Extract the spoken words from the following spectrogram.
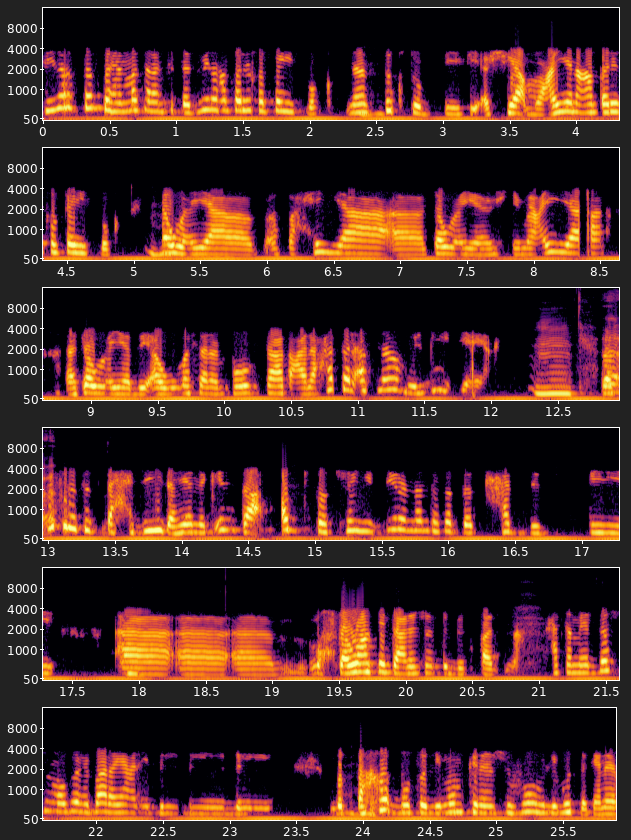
في ناس تبتهل مثلا في التدوين عن طريق الفيسبوك ناس. تكتب في في أشياء معينة عن طريق الفيسبوك. توعية صحية آه، توعية اجتماعية آه، توعية أو مثلا بوستات على حتى الأفلام والميديا يعني. ففكرة التحديد هي إنك أنت أبسط شيء يصير إن أنت تبدأ تحدد في آه، محتواك انت على شو تبي تقدمه حتى ما يبدأش الموضوع عبارة يعني بال بال بال بالتخبط اللي ممكن نشوفوه اللي قلت لك أنا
